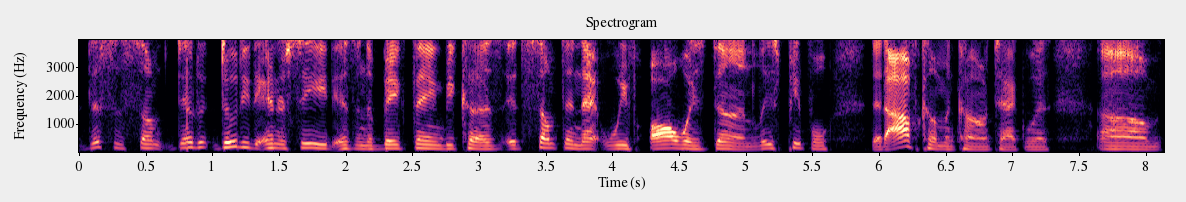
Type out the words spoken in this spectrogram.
this is some duty to intercede isn't a big thing because it's something that we've always done. At least people that I've come in contact with, um,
